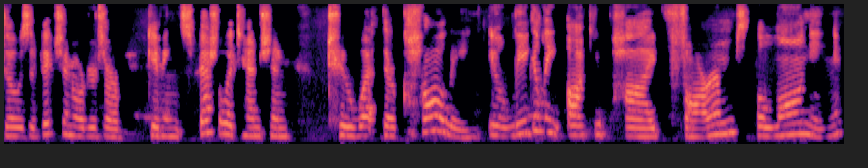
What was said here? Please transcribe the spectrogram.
those eviction orders are giving special attention to what they're calling illegally occupied farms belonging,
